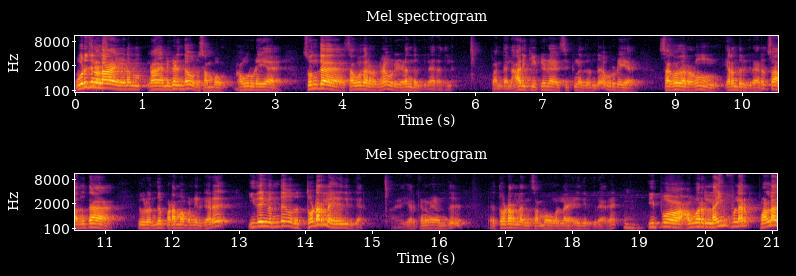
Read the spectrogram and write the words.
ஒரிஜினலாக இடம் நான் நிகழ்ந்த ஒரு சம்பவம். அவருடைய சொந்த சகோதரர்களை அவர் இழந்திருக்கிறார் அதில். இப்போ அந்த லாரிக்கு கீழே சிக்கினது வந்து அவருடைய சகோதரரும் இறந்துருக்கிறாரு. ஸோ அதுதான் இவர் வந்து படமாக பண்ணியிருக்காரு. இதை வந்து ஒரு தொடரில் எழுதியிருக்காரு. ஏற்கனவே வந்து தொடரில் அந்த சம்பவங்கள்லாம் எழுதியிருக்கிறாரு. ம். இப்போ அவர் லைஃப்பில் பல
